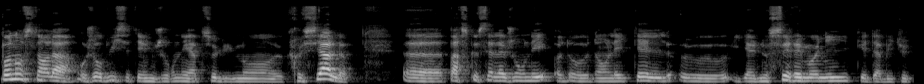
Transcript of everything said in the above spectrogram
pendant ce temps-là, aujourd'hui c'était une journée absolument cruciale. Euh, parce que c'est la journée euh, dans laquelle euh, il y a une cérémonie, qui est d'habitude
